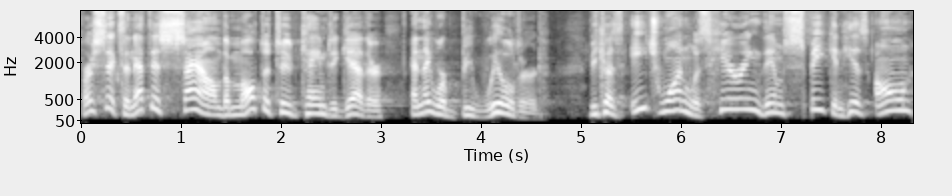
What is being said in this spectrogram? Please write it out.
Verse 6 And at this sound, the multitude came together and they were bewildered because each one was hearing them speak in his own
